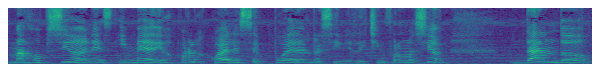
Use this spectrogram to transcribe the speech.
más opciones y medios por los cuales se pueden recibir dicha información, dando,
